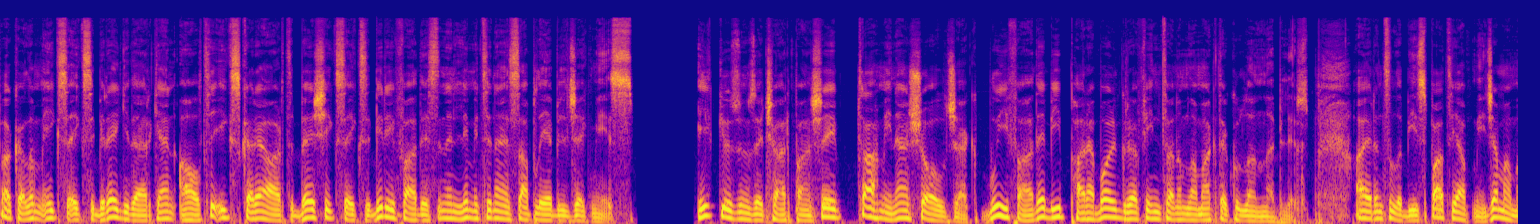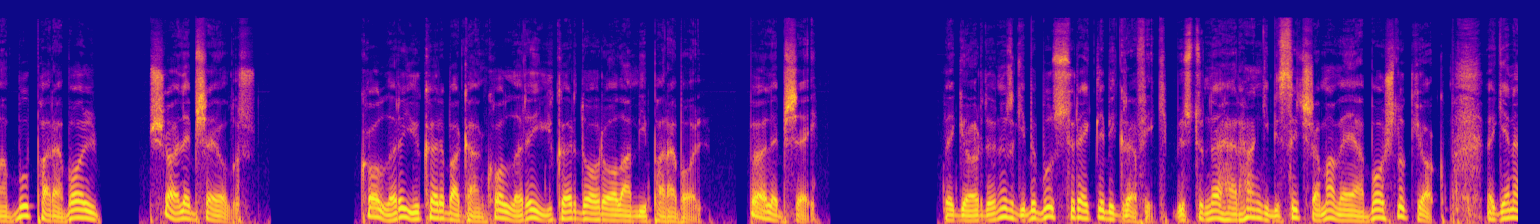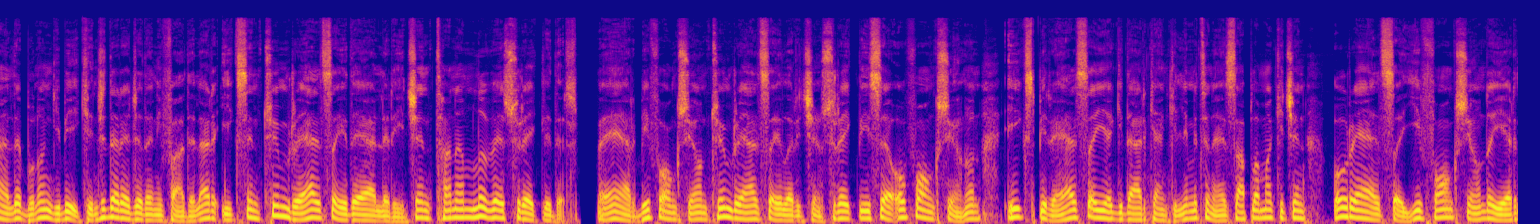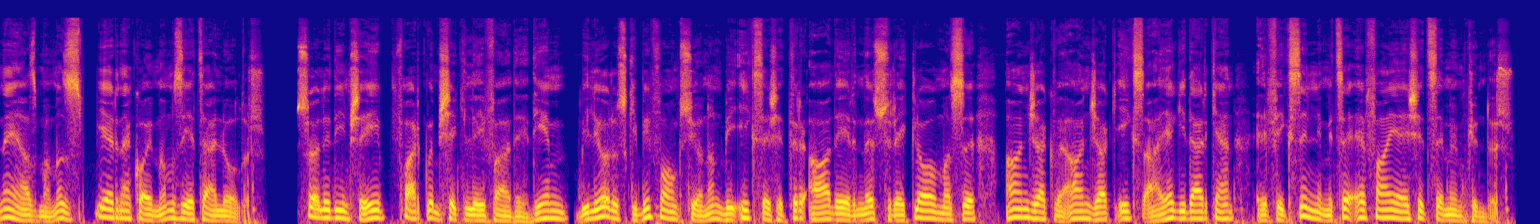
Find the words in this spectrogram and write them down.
Bakalım x eksi 1'e giderken 6x kare artı 5x eksi 1 ifadesinin limitini hesaplayabilecek miyiz? İlk gözünüze çarpan şey tahminen şu olacak. Bu ifade bir parabol grafiğini tanımlamakta kullanılabilir. Ayrıntılı bir ispat yapmayacağım ama bu parabol şöyle bir şey olur. Kolları yukarı bakan, kolları yukarı doğru olan bir parabol. Böyle bir şey. Ve gördüğünüz gibi bu sürekli bir grafik. Üstünde herhangi bir sıçrama veya boşluk yok. Ve genelde bunun gibi ikinci dereceden ifadeler x'in tüm reel sayı değerleri için tanımlı ve süreklidir. Ve eğer bir fonksiyon tüm reel sayılar için sürekli ise o fonksiyonun x bir reel sayıya giderkenki limitini hesaplamak için o reel sayıyı fonksiyonda yerine yazmamız, yerine koymamız yeterli olur. Söylediğim şeyi farklı bir şekilde ifade edeyim. Biliyoruz ki bir fonksiyonun bir x eşittir a değerinde sürekli olması ancak ve ancak x a'ya giderken fx'in limiti f a'ya eşitse mümkündür.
